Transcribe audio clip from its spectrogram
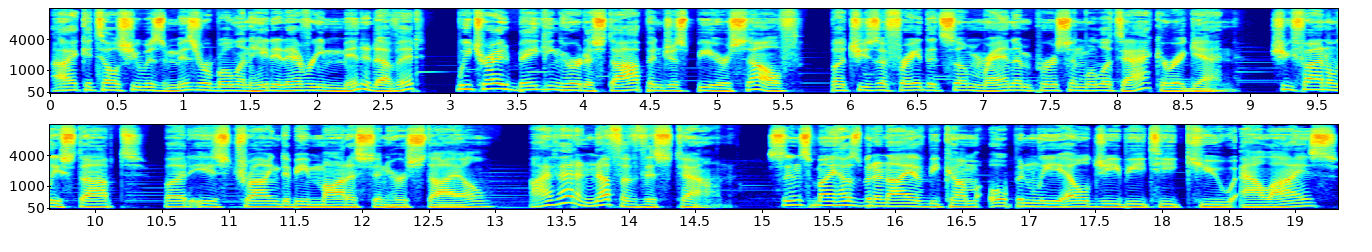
I could tell she was miserable and hated every minute of it. We tried begging her to stop and just be herself, but she's afraid that some random person will attack her again. She finally stopped, but is trying to be modest in her style. I've had enough of this town. Since my husband and I have become openly LGBTQ allies,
